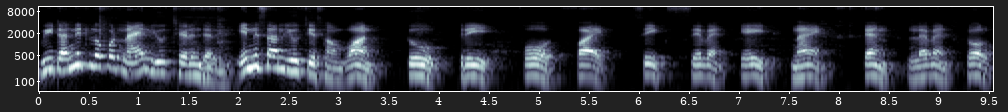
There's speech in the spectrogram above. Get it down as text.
వీటన్నిటిలో కూడా నైన్ యూజ్ చేయడం జరిగింది. ఎన్నిసార్లు యూజ్ చేసాం? One two three four five six seven eight nine ten eleven twelve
